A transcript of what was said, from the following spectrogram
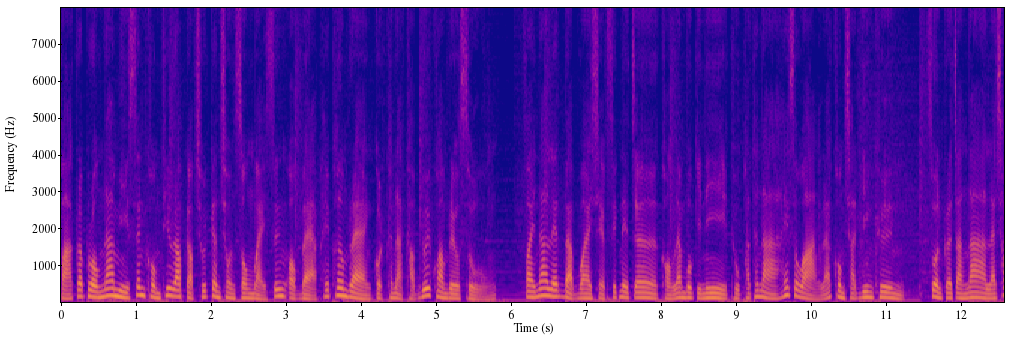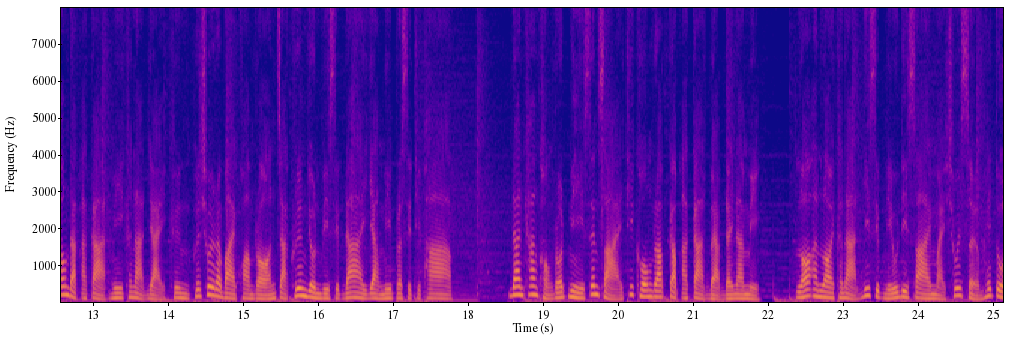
ฝากระโปรงหน้ามีเส้นคมที่รับกับชุดกันชนทรงใหม่ซึ่งออกแบบให้เพิ่มแรงกดขณะขับด้วยความเร็วสูง ไฟหน้าเลดแบบ Y Shape Signature ของ Lamborghini ถูกพัฒนาให้สว่างและคมชัดยิ่งขึ้น ส่วนกระจังหน้าและช่องดักอากาศมีขนาดใหญ่ขึ้น เพื่อช่วยระบายความร้อนจากเครื่องยนต์ V10 ได้อย่างมีประสิทธิภาพ ด้านข้างของรถมีเส้นสายที่โค้งรับกับอากาศแบบไดนามิก ล้ออันลอยขนาด 20 นิ้วดีไซน์ใหม่ช่วยเสริมให้ตัว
